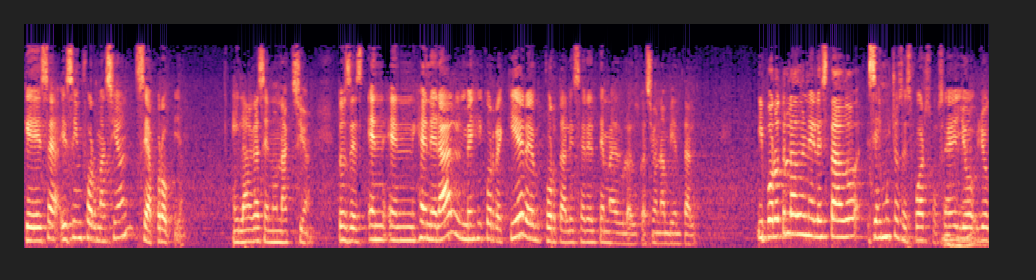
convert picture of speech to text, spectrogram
que esa, esa información se apropie y la hagas en una acción. Entonces, en, en general, México requiere fortalecer el tema de la educación ambiental. Y por otro lado, en el Estado sí hay muchos esfuerzos. ¿eh? yo, yo,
